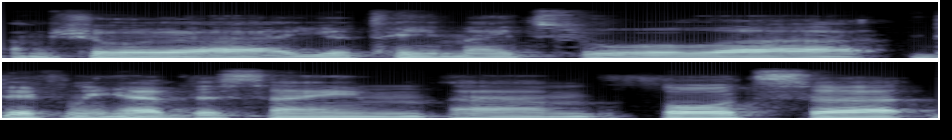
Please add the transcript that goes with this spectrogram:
I'm sure uh, your teammates will uh, definitely have the same um, thoughts. Uh,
